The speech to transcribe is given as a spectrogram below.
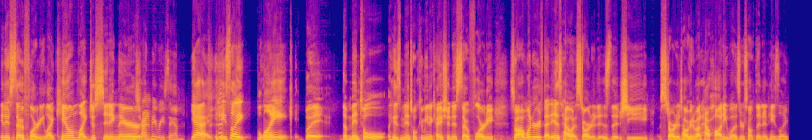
It is so flirty. Like him, like just sitting there. he's trying to be Rhysand. yeah, he's like blank, but the mental, his mental communication is so flirty. So I wonder if that is how it started. Is that she started talking about how hot he was or something, and he's like,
